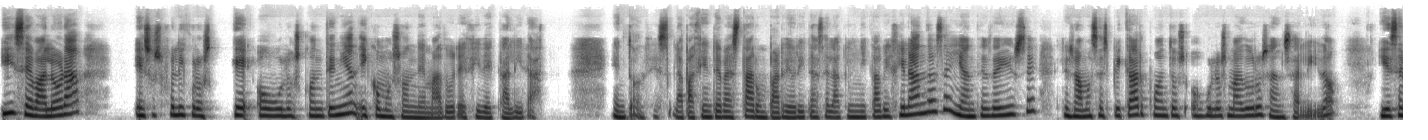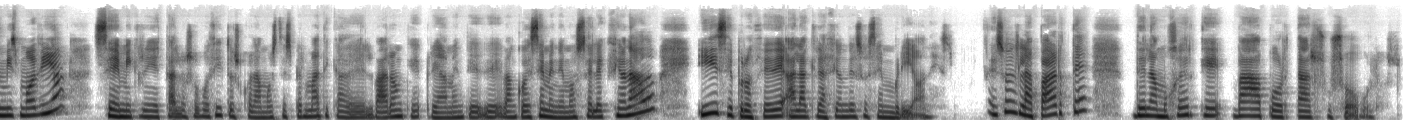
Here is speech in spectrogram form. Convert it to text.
Y se valora esos folículos qué óvulos contenían y cómo son de madurez y de calidad. Entonces, la paciente va a estar un par de horitas en la clínica vigilándose y antes de irse les vamos a explicar cuántos óvulos maduros han salido. Y ese mismo día se microinyectan los ovocitos con la muestra espermática del varón que previamente de banco de semen hemos seleccionado y se procede a la creación de esos embriones. Eso es la parte de la mujer que va a aportar sus óvulos,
